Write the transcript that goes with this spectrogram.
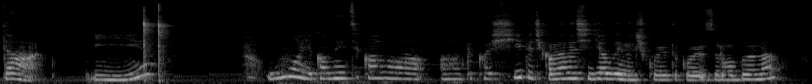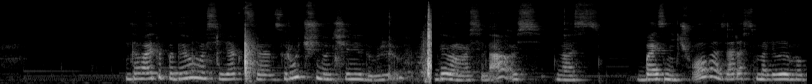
Так, і. О, яка в неї цікава а, така щіточка, вона наче ялиночкою такою зроблена. Давайте подивимося, як це зручно чи не дуже. Дивимося, да? ось у нас без нічого. Зараз малюємо.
